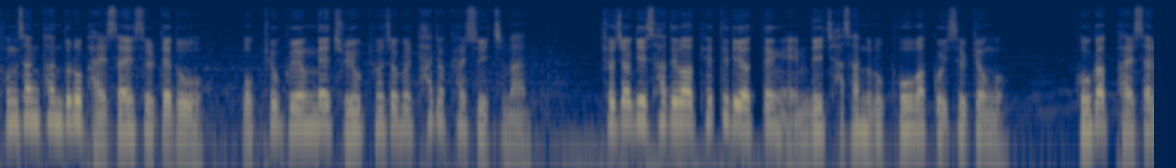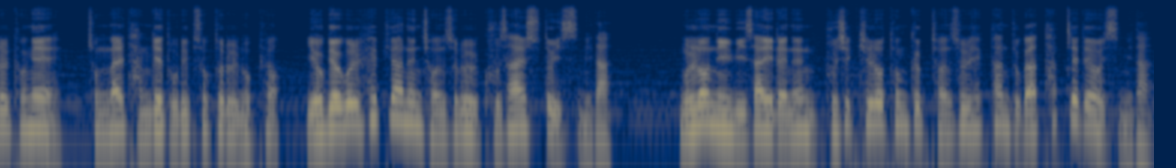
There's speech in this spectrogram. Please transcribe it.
통상 탄도로 발사했을 때도 목표 구역 내 주요 표적을 타격할 수 있지만 표적이 사드와 패트리엇 등 MD 자산으로 보호받고 있을 경우 고각 발사를 통해 종말 단계 돌입 속도를 높여 요격을 회피하는 전술을 구사할 수도 있습니다. 물론 이 미사일에는 90킬로톤급 전술 핵탄두가 탑재되어 있습니다.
